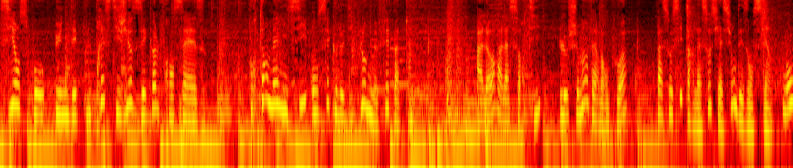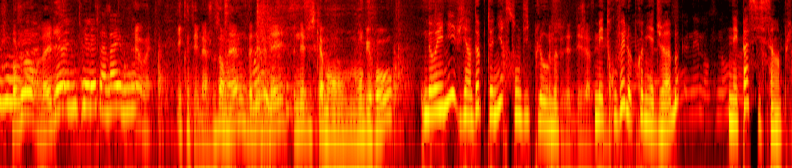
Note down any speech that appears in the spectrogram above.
Sciences Po, une des plus prestigieuses écoles françaises. Pourtant, même ici, on sait que le diplôme ne fait pas tout. Alors, à la sortie, le chemin vers l'emploi passe aussi par l'association des anciens. Bonjour. Bonjour, vous allez bien Ça va et vous Eh ouais. Écoutez, ben, je vous emmène, venez, venez, venez jusqu'à mon, mon bureau. Noémie vient d'obtenir son diplôme, mais trouver le premier job n'est pas si simple.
